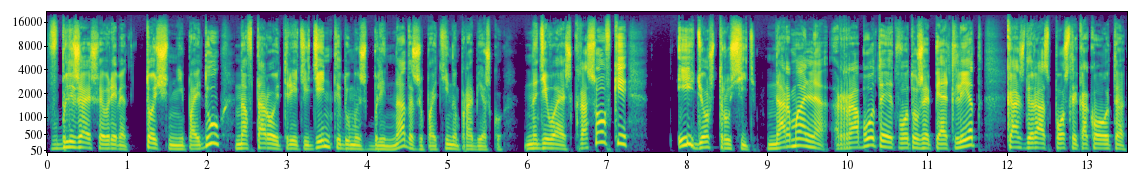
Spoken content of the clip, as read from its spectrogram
В ближайшее время точно не пойду. На второй, третий день ты думаешь, блин, надо же пойти на пробежку. Надеваешь кроссовки, и идешь трусить. Нормально, работает вот уже пять лет. Каждый раз после какого-то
